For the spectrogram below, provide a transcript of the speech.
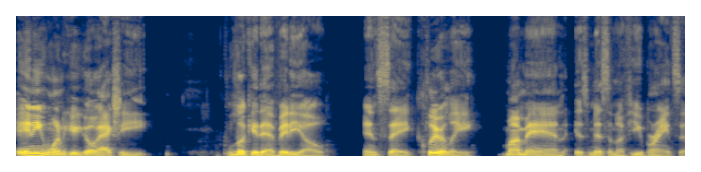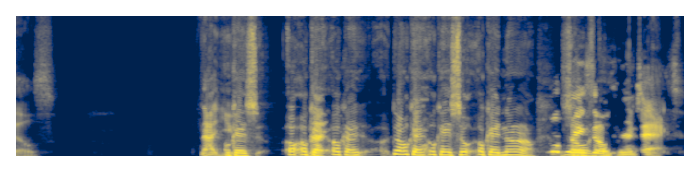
anyone could go actually look at that video and say, clearly, my man is missing a few brain cells. Not you. Okay, so, oh, okay, Not, okay, uh, okay, okay. So, okay, no, no, no. Your brain so, cells are intact.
